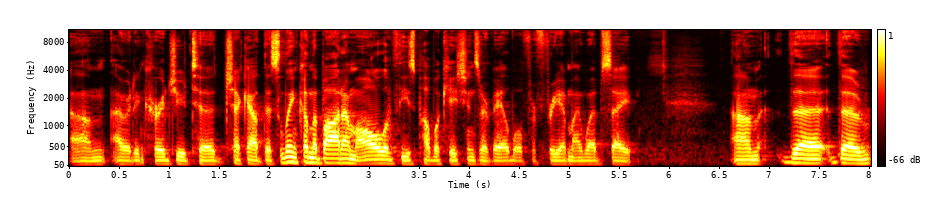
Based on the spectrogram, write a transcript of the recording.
um, I would encourage you to check out this link on the bottom. All of these publications are available for free on my website. Um, the, the,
